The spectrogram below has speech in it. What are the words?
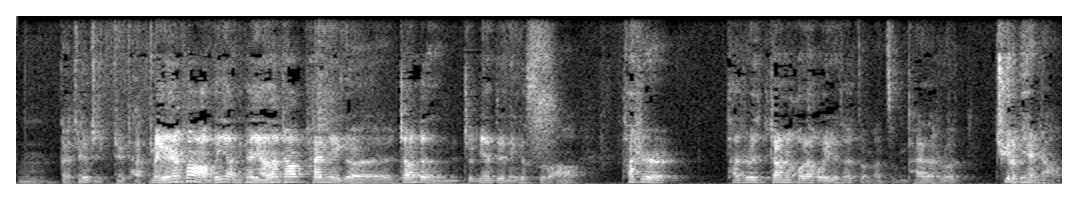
嗯，对，这这这他每个人方法不一样。你看杨德昌拍那个张震，就面对那个死亡，他是他说张震后来回忆，他怎么怎么拍的？说去了片场，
